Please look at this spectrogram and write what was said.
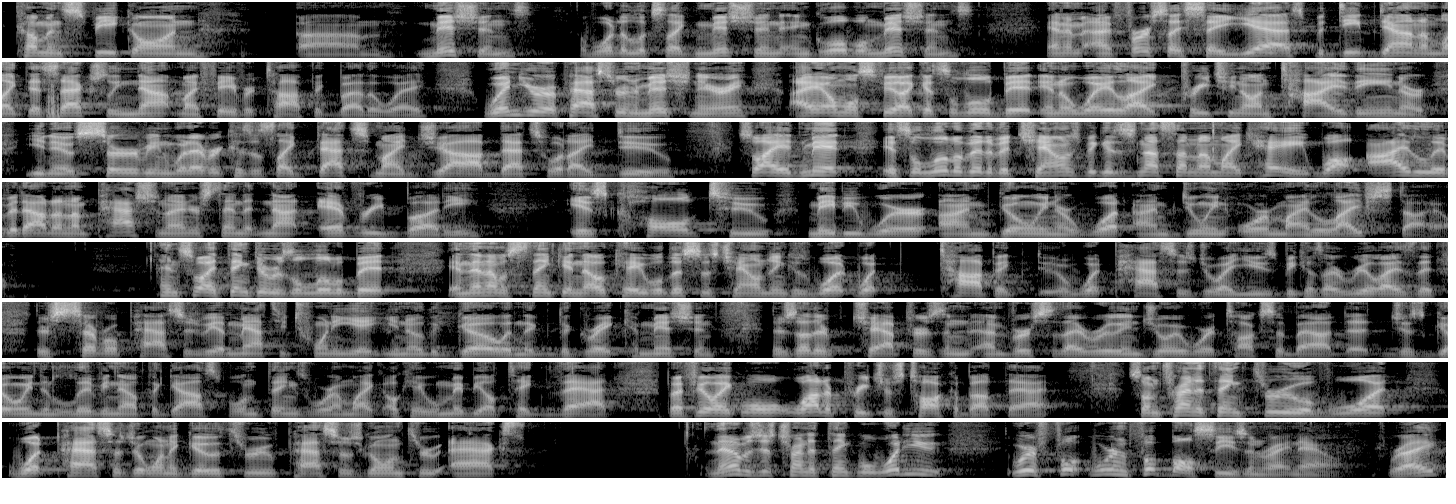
come and speak on um, missions, of what it looks like mission and global missions? And at first I say yes, but deep down I'm like, that's actually not my favorite topic, by the way. When you're a pastor and a missionary, I almost feel like it's a little bit in a way like preaching on tithing or, you know, serving, whatever, because it's like, that's my job, that's what I do. So I admit it's a little bit of a challenge because it's not something I'm like, hey, while I live it out and I'm passionate, I understand that not everybody is called to maybe where I'm going or what I'm doing or my lifestyle. And so I think there was a little bit, and then I was thinking, okay, well, this is challenging because what, what topic or what passage do I use? Because I realized that there's several passages. We have Matthew 28, you know, the go and the, the Great Commission. There's other chapters and, and verses I really enjoy where it talks about uh, just going and living out the gospel and things where I'm like, okay, well, maybe I'll take that. But I feel like, well, a lot of preachers talk about that. So I'm trying to think through of what, what passage I want to go through. Pastors going through Acts. And then I was just trying to think, well, what do you, we're, we're in football season right now, right?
